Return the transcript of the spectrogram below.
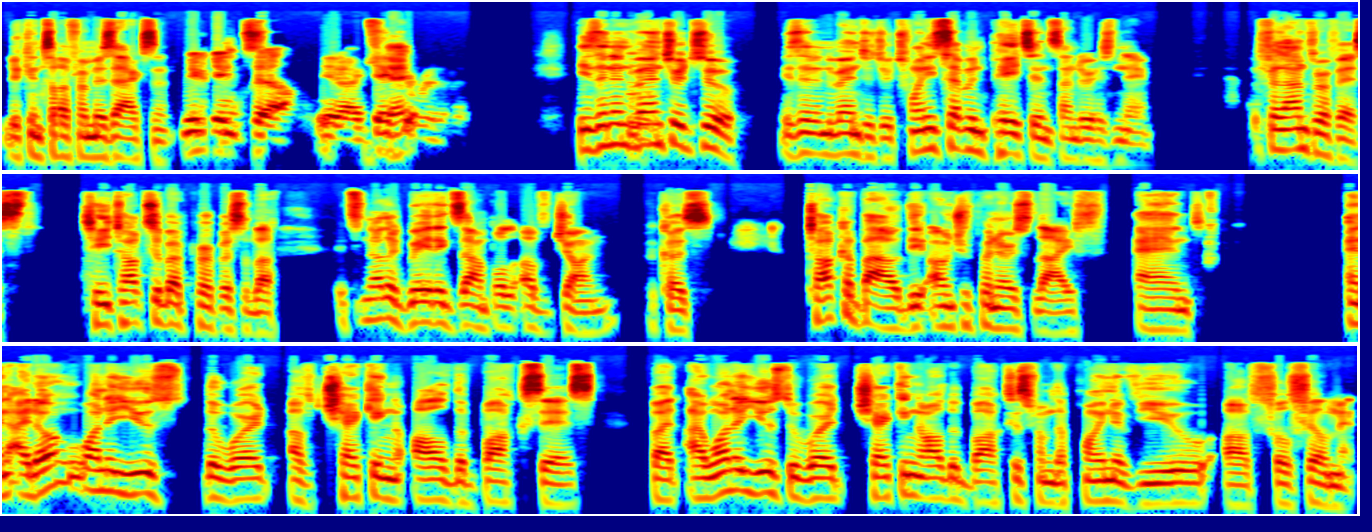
You can tell from his accent. You can tell. You know, I can't okay. get rid of it. He's an inventor too. He's an inventor too. 27 patents under his name. A philanthropist. So he talks about purpose a lot. It's another great example of John because talk about the entrepreneur's life and and I don't want to use the word of checking all the boxes but I want to use the word checking all the boxes from the point of view of fulfillment.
